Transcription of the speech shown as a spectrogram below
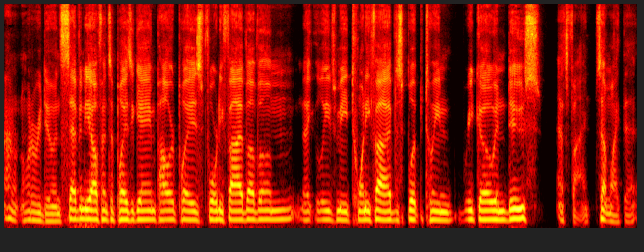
I don't know. What are we doing? 70 offensive plays a game. Pollard plays 45 of them. That leaves me 25 to split between Rico and Deuce. That's fine. Something like that.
